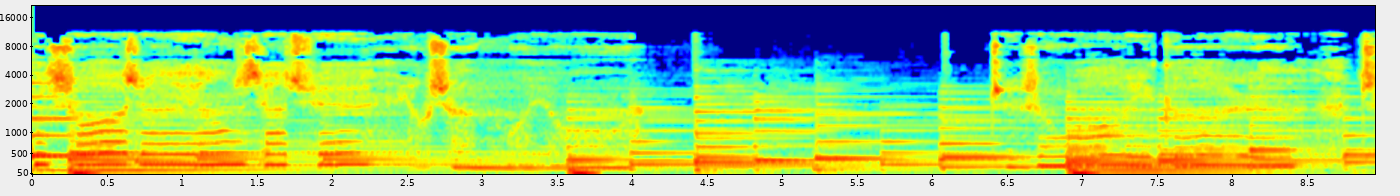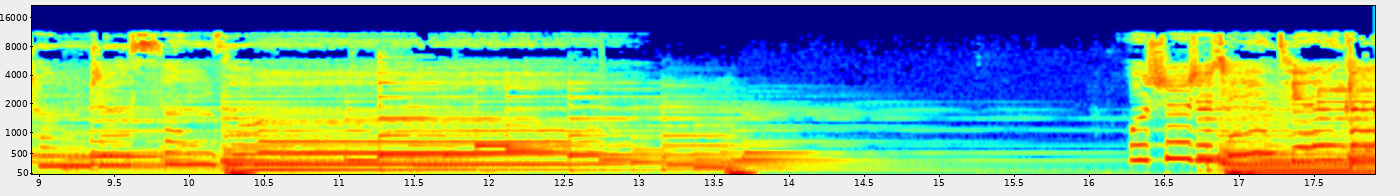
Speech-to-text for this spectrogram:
你说这样下去有什么试着今天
